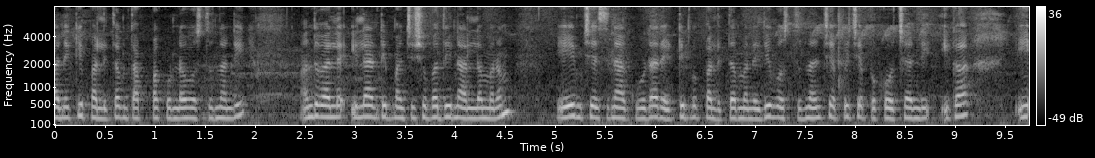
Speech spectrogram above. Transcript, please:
పనికి ఫలితం తప్పకుండా వస్తుందండి. అందువల్ల ఇలాంటి మంచి శుభదినాల్లో మనం ఏం చేసినా కూడా రెట్టింపు ఫలితం అనేది వస్తుందని చెప్పి చెప్పుకోవచ్చండి. ఇక ఈ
